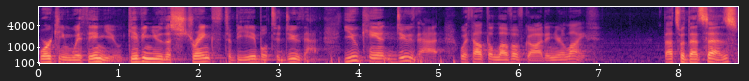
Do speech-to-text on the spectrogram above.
working within you, giving you the strength to be able to do that. You can't do that without the love of God in your life. That's what that says.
